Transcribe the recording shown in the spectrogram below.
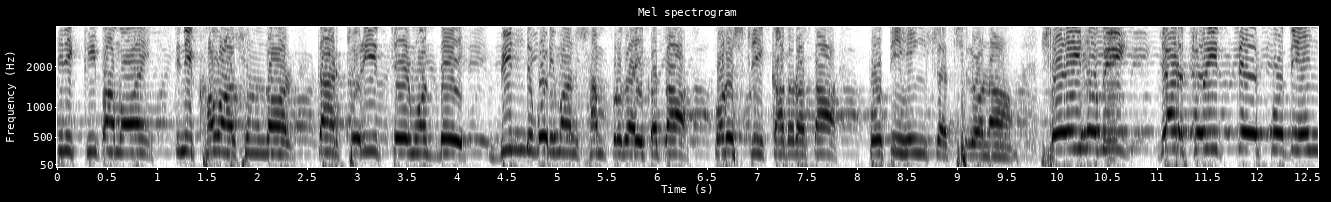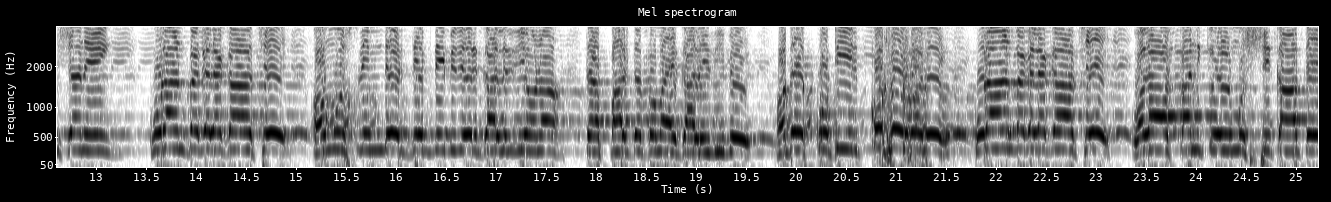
তিনি কৃপাময়, তিনি ক্ষমা সুন্দর। তার চরিত্রের মধ্যে বিন্দু পরিমাণ সাম্প্রদায়িকতা, পরশ্রী কাতরতা, প্রতিহিংসা ছিল না। সেই নবী যার চরিত্রে প্রতিহিংসা নেই কোরআন পাকে লেখা আছে, অমুসলিমদের দেবদেবীদের গালি দিও না, তারা পাল্টা তোমায় গালি দিবে। অতএব কঠির কঠোর ভাবে কোরআন পাকে লেখা আছে ওলা তানকিউল মুশরিকাতে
